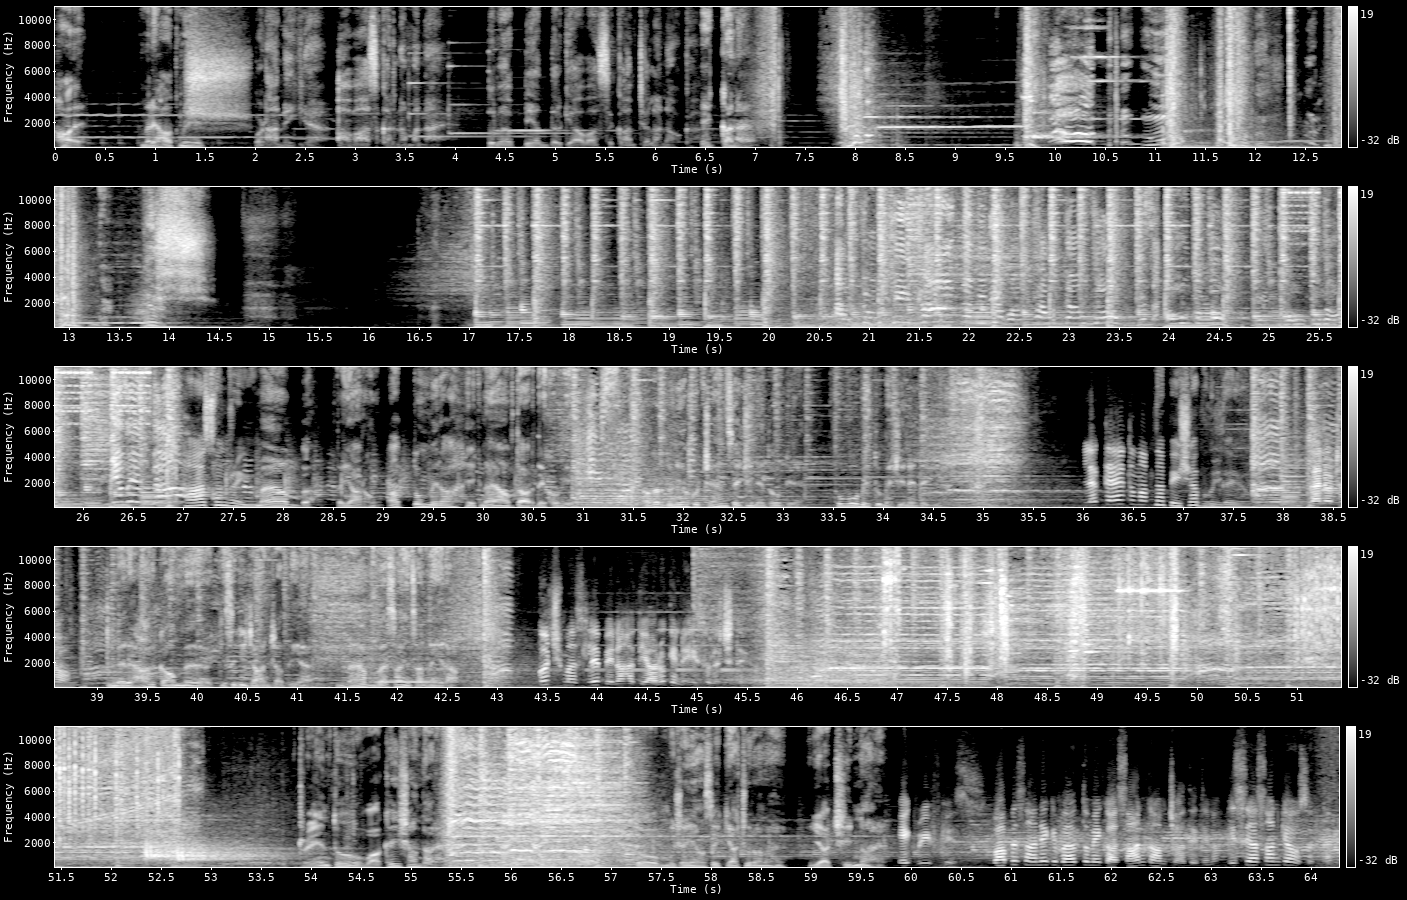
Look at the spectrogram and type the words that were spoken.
हाय मेरे हाथ में एक, पढ़ा नहीं गया आवाज़ करना मना है। तुम्हें अपने अंदर की आवाज़ से काम चलाना होगा। एक गन है। हाँ सुन रही हूँ। मैं अब तैयार हूँ। अब तुम मेरा एक नया अवतार देखोगे। अगर दुनिया को चैन से जीने दोगे तो वो भी तुम्हें जीने देगी। लगता है तुम अपना पेशा भूल गए हो। गन उठाओ। मेरे हर काम में किसी की जान जाती है। मैं अब वैसा इंसान नहीं रहा। कुछ मसले बिना हथियारों के नहीं सुलझते। ट्रेन तो वाकई शानदार है। तो मुझे यहाँ से क्या चुराना है या छीनना है? एक ब्रीफ केस वापस आने के बाद तुम एक आसान काम चाहते थे ना? इससे आसान क्या हो सकता है?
